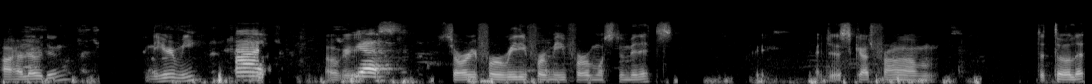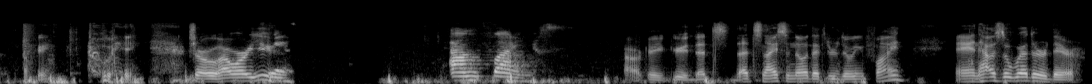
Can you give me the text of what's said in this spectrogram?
Uh, hello, Dung. Can you hear me? Hi. Okay. Yes. Sorry for waiting for me for almost two minutes. Okay. I just got from the toilet. Okay. Okay. So how are you? Yes. I'm fine. Okay, good. That's that's nice to know that you're doing fine. And how's the weather there?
